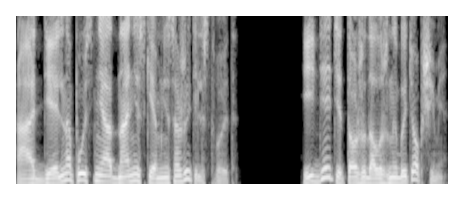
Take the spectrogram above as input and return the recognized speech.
а отдельно пусть ни одна ни с кем не сожительствует. И дети тоже должны быть общими.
